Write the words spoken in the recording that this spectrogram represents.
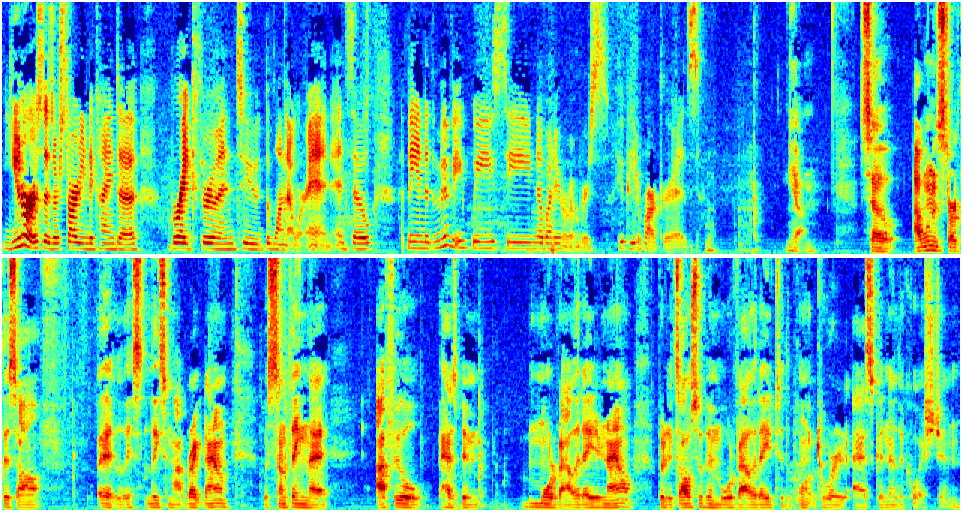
universes are starting to kind of break through into the one that we're in. And so at the end of the movie, we see nobody remembers who Peter Parker is. Yeah. So I want to start this off, at least, at least my breakdown, with something that I feel has been more validated now, but it's also been more validated to the point to where it asks another question.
